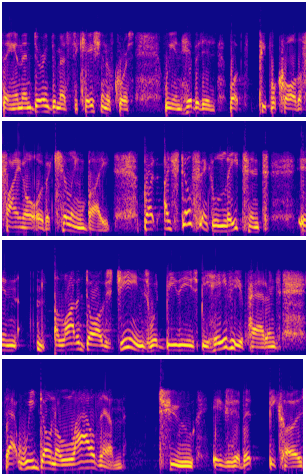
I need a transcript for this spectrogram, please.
thing. And then during domestication, of course, we inhibited what people call the final or the killing bite. But I still think latent in a lot of dogs' genes would be these behavior patterns that we don't allow them to exhibit because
